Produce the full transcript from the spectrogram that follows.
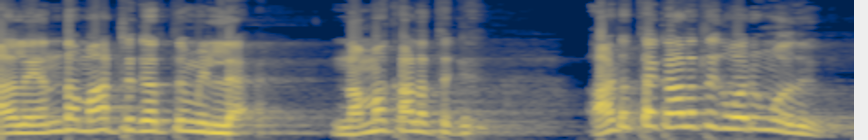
அதில் எந்த மாற்று கருத்தும் இல்லை. நம்ம காலத்துக்கு. அடுத்த காலத்துக்கு வரும்போது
